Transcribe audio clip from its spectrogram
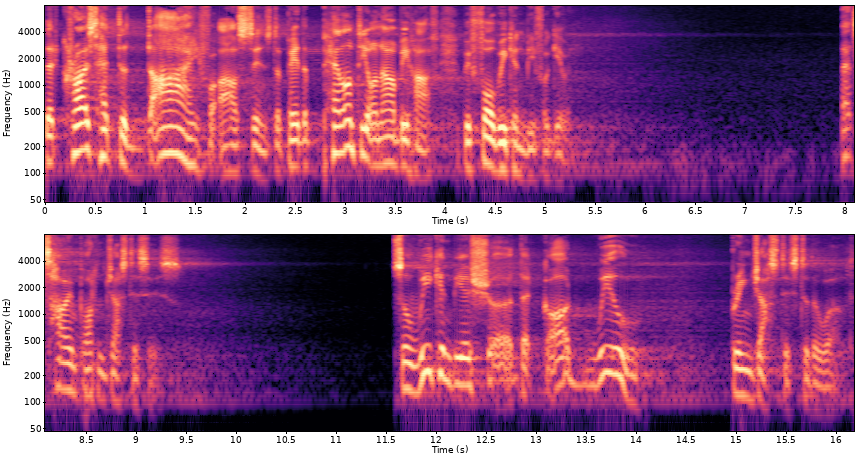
that Christ had to die for our sins, to pay the penalty on our behalf before we can be forgiven. That's how important justice is. So we can be assured that God will bring justice to the world.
